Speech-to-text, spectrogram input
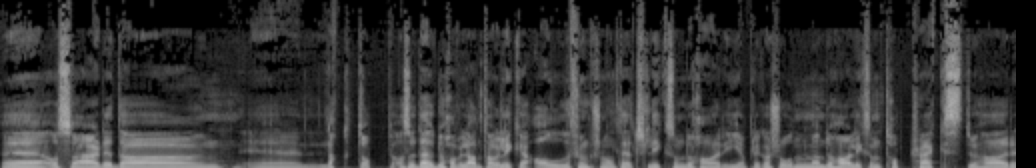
Eh, og så er det da eh, lagt opp Altså det, du har vel antagelig ikke all funksjonalitet slik som du har i applikasjonen, men du har liksom top tracks, du har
